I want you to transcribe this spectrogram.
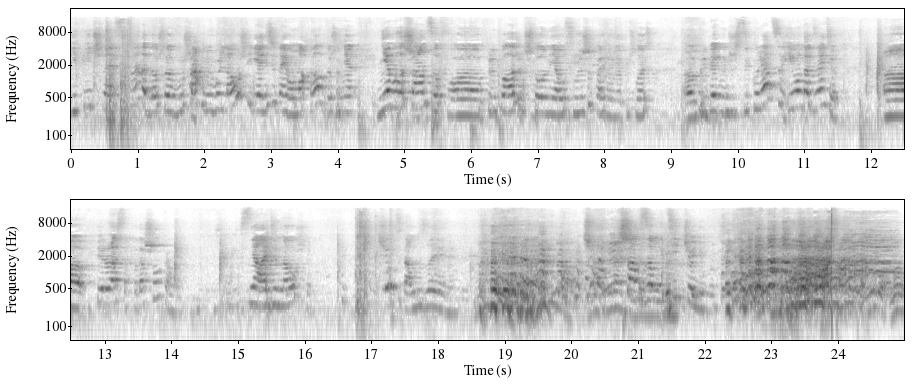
эпичная сцена, потому что в ушах у него были наушники, я действительно ему махала, потому что у меня не было шансов э, предположить, что он меня услышит, поэтому мне пришлось э, прибегнуть к жестикуляции. И он так, знаете, первый раз так подошел ко мне, снял один наушник. Че ты там в ЗМе? Шанс замутить что-нибудь? она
